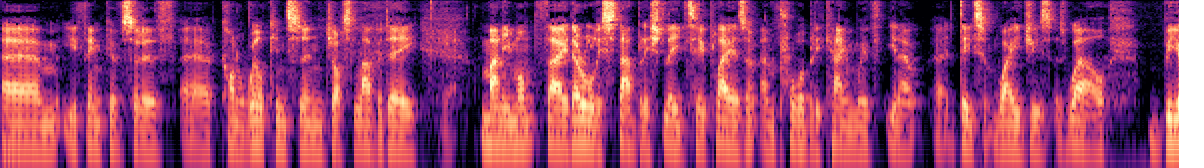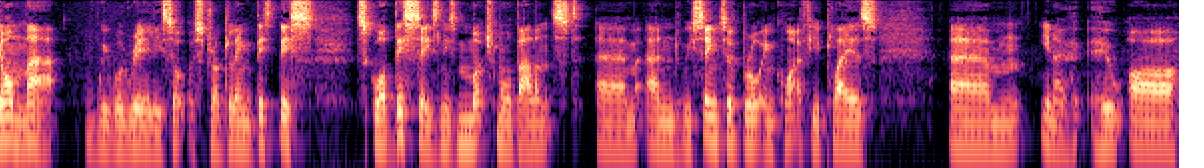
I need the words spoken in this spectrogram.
Um, you think of sort of uh, Conor Wilkinson, Joss Labadie, yeah. Manny Monthe. They're all established League Two players and, and probably came with you know uh, decent wages as well beyond that, we were really sort of struggling. This this squad this season is much more balanced, um, and we seem to have brought in quite a few players, um, you know, who are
